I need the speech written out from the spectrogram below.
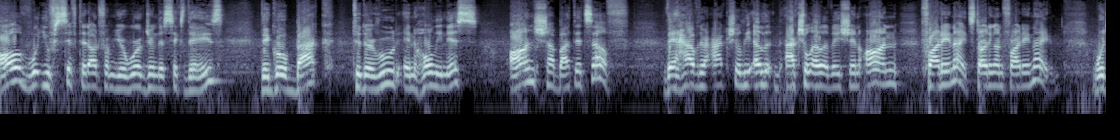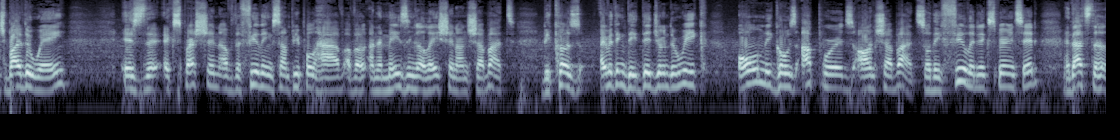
all of what you've sifted out from your work during the six days, they go back to their root in holiness on Shabbat itself. They have their actually ele- actual elevation on Friday night, starting on Friday night, which, by the way, is the expression of the feeling some people have of a, an amazing elation on Shabbat because everything they did during the week only goes upwards on Shabbat. So they feel it, experience it, and that's the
